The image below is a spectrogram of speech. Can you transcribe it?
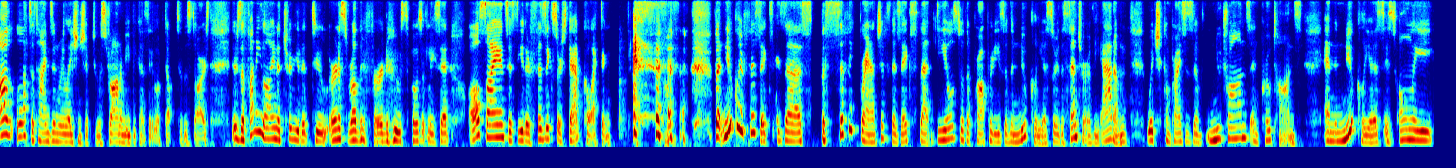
uh, lots of times in relationship to astronomy because they looked up to the stars. There's a funny line attributed to Ernest Rutherford who supposedly said, All science is either physics or stamp collecting. but nuclear physics is a specific branch of physics that deals with the properties of the nucleus or the center of the atom, which comprises of neutrons and protons. And the nucleus is only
